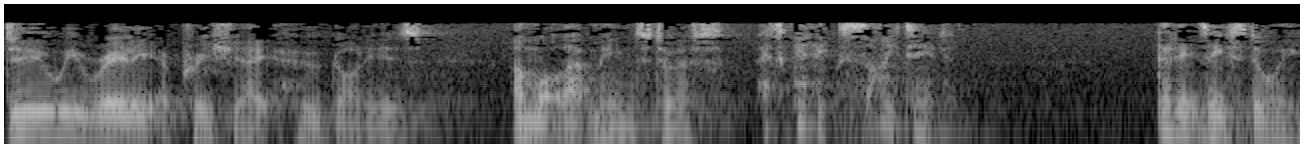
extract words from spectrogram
Do we really appreciate who God is and what that means to us? Let's get excited that it's Easter week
